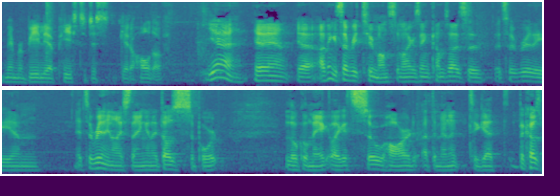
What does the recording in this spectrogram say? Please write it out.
memorabilia piece to just get a hold of. Yeah, yeah, yeah, yeah. I think it's every two months the magazine comes out. It's a, it's a really, um, it's a really nice thing, and it does support local make. Like it's so hard at the minute to get because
